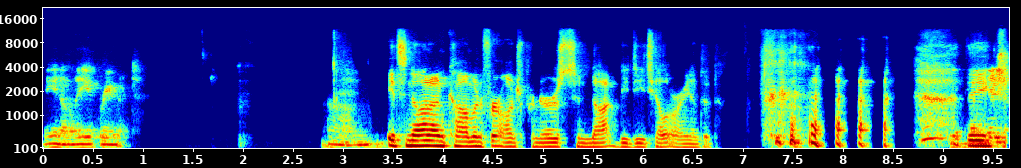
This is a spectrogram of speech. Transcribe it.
you know the agreement. Um, it's not uncommon for entrepreneurs to not be detail oriented. the,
